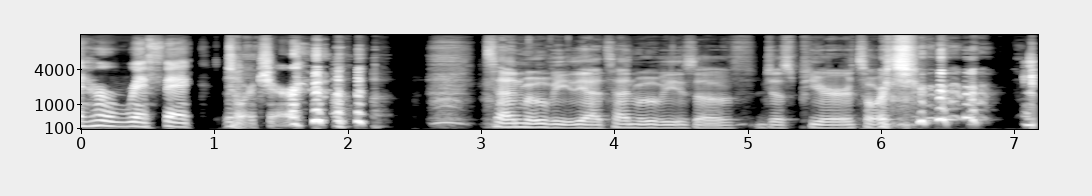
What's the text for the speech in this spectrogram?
uh, horrific torture. 10 movies yeah 10 movies of just pure torture.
